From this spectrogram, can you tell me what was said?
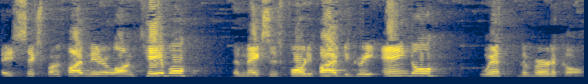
a 6.5 meter long cable that makes a 45 degree angle with the vertical.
